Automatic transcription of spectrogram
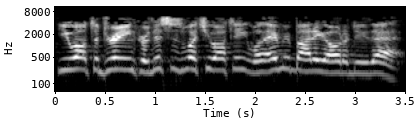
you ought to drink or this is what you ought to eat, well, everybody ought to do that.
